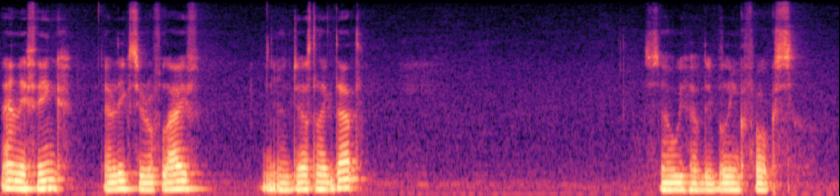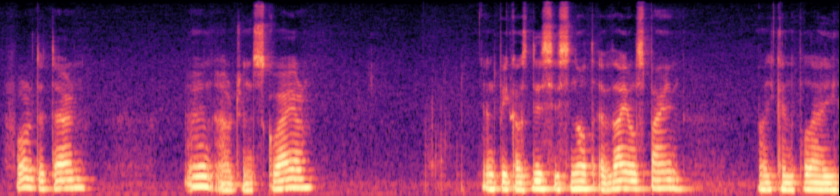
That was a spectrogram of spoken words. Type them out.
anything elixir of life. Yeah, just like that so we have the blink fox for the turn and argent squire and because this is not a vile spine I can play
